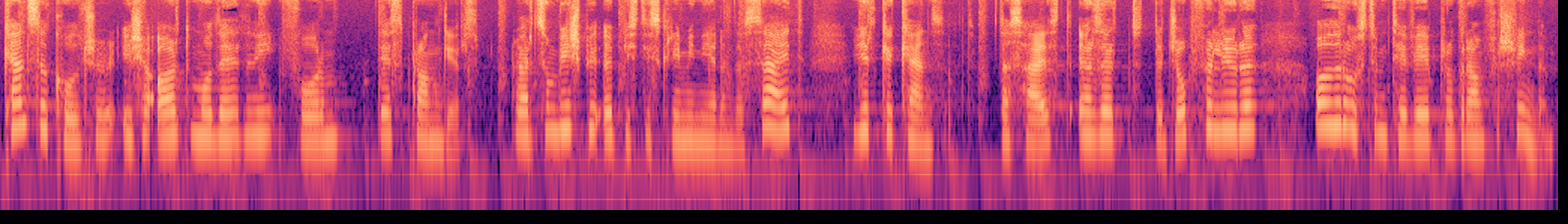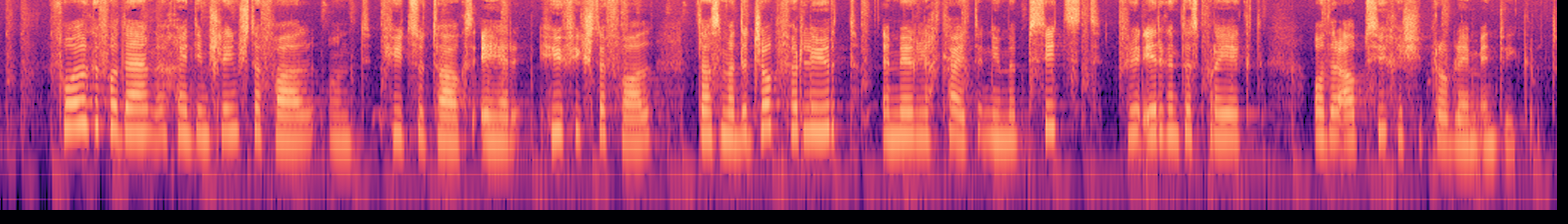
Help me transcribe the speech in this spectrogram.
Cancel Culture ist eine Art moderne Form des Prangers. Wer zum Beispiel etwas Diskriminierendes sagt, wird gecancelt. Das heißt, er sollte den Job verlieren oder aus dem TV-Programm verschwinden. Folgen von dem können im schlimmsten Fall und heutzutage eher häufigsten Fall, dass man den Job verliert, eine Möglichkeit nicht mehr besitzt für irgendein Projekt oder auch psychische Probleme entwickelt.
